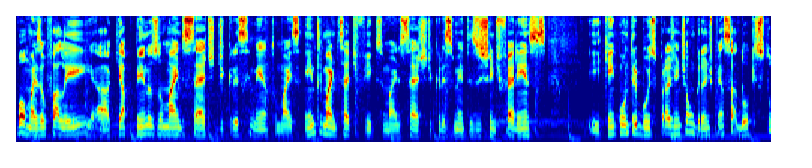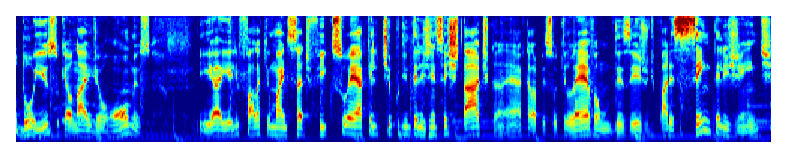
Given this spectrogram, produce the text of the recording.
Bom, mas eu falei aqui apenas do mindset de crescimento, mas entre mindset fixo e mindset de crescimento existem diferenças. E quem contribui isso pra gente é um grande pensador que estudou isso, que é o Nigel Holmes, e aí ele fala que o mindset fixo é aquele tipo de inteligência estática, né? Aquela pessoa que leva um desejo de parecer inteligente,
